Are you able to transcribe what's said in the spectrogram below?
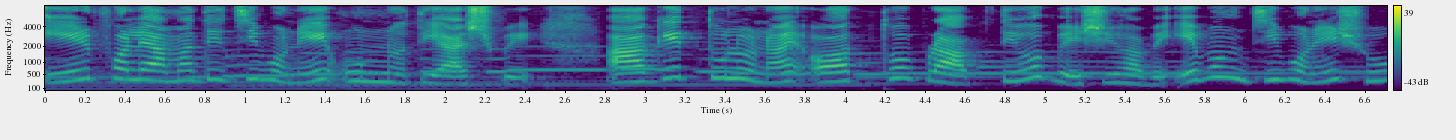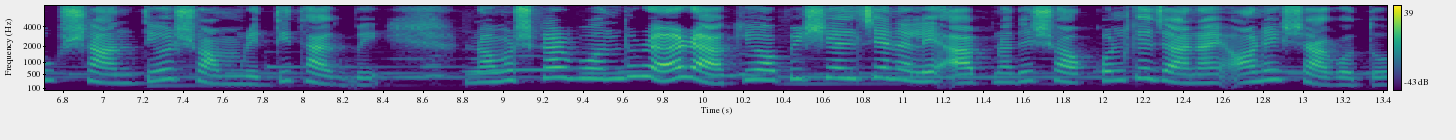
এর ফলে আমাদের জীবনে উন্নতি আসবে। আগের তুলনায় অর্থ প্রাপ্তিও বেশি হবে এবং জীবনে সুখ, শান্তি ও সমৃদ্ধি থাকবে। নমস্কার বন্ধুরা, রাখি অফিসিয়াল চ্যানেলে আপনাদের সকলকে জানাই অনেক স্বাগত।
